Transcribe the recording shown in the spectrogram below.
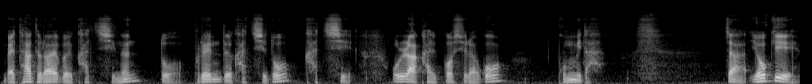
메타 드라이버의 가치는 또 브랜드 가치도 같이 올라갈 것이라고 봅니다. 자, 여기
